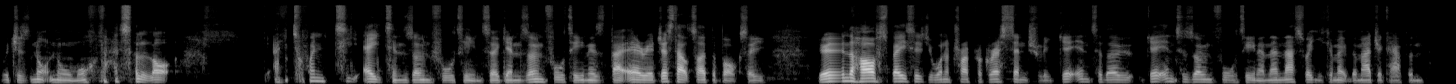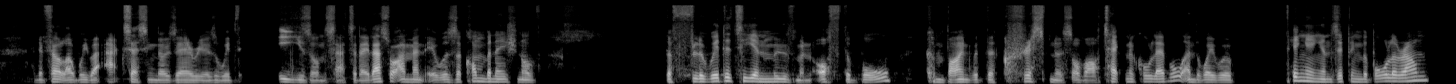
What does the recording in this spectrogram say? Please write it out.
which is not normal. That's a lot. And 28 in zone 14. So again, zone 14 is that area just outside the box. So you're in the half spaces. You want to try progress centrally, get into the get into zone 14, and then that's where you can make the magic happen. And it felt like we were accessing those areas with ease on Saturday. That's what I meant. It was a combination of the fluidity and movement off the ball combined with the crispness of our technical level and the way we're pinging and zipping the ball around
